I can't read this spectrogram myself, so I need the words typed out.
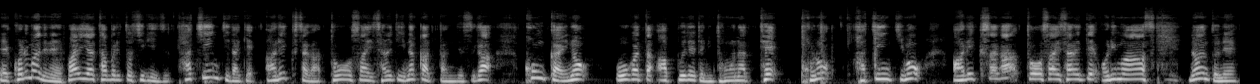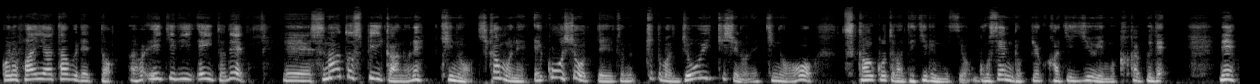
えこれまでね、Fire タブレットシリーズ8インチだけ Alexa が搭載されていなかったんですが、今回の大型アップデートに伴って、この8インチも Alexa が搭載されております。なんとね、この Fire タブレット、HD8 で、えー、スマートスピーカーのね、機能、しかもね、エコーショーっていう、その、ちょっとまあ上位機種のね、機能を使うことができるんですよ。5680円の価格で。ね、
